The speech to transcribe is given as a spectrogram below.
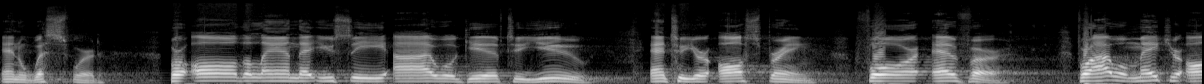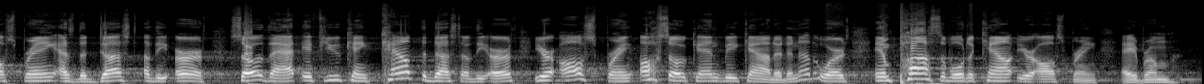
and westward. For all the land that you see, I will give to you and to your offspring forever. For I will make your offspring as the dust of the earth, so that if you can count the dust of the earth, your offspring also can be counted. In other words, impossible to count your offspring, Abram,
